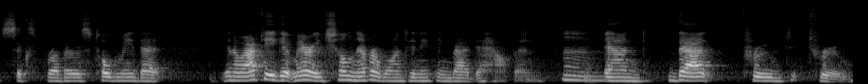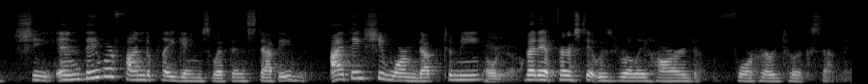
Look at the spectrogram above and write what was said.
six brothers, told me that, you know, after you get married, she'll never want anything bad to happen, hmm. and that proved true. She and they were fun to play games with and stuff. I think she warmed up to me. Oh yeah. But at first, it was really hard for her to accept me.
